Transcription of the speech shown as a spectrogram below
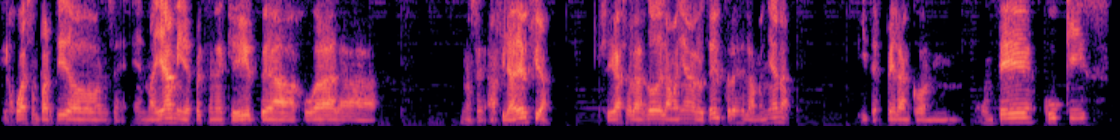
que jugás un partido, no sé, en Miami y después tenés que irte a jugar a. no sé, a Filadelfia. Llegás a las 2 de la mañana al hotel, 3 de la mañana, y te esperan con un té, cookies,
